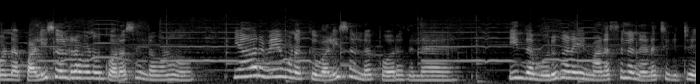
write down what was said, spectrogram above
உன்னை பழி சொல்கிறவனும் குறை சொல்கிறவனும் யாருமே உனக்கு வழி சொல்ல போகிறதில்ல இந்த முருகனை மனசில் நினச்சிக்கிட்டு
